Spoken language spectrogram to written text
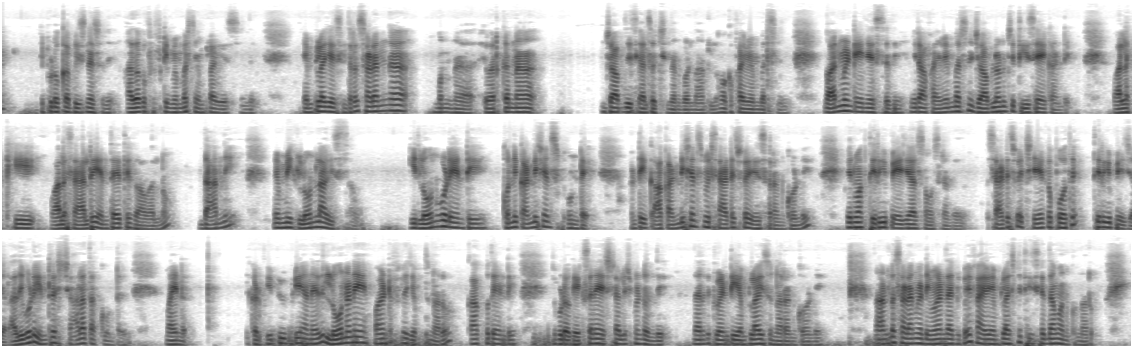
ఇప్పుడు ఒక బిజినెస్ ఉంది. అదొక ఫిఫ్టీ మెంబర్స్ ఎంప్లాయ్ చేస్తుంది. ఎంప్లాయ్ చేసిన తర్వాత సడన్గా మొన్న ఎవరికన్నా జాబ్ తీసేయాల్సి వచ్చింది అనుకోండి దాంట్లో ఒక ఫైవ్ మెంబర్స్ని. గవర్నమెంట్ ఏం చేస్తుంది? మీరు ఆ ఫైవ్ మెంబర్స్ని జాబ్లో నుంచి తీసేయకండి. వాళ్ళకి వాళ్ళ శాలరీ ఎంతైతే కావాలనో దాన్ని మేము మీకు లోన్ లాగా ఇస్తాము. ఈ లోన్ కూడా ఏంటి? కొన్ని కండిషన్స్ ఉంటాయి. అంటే ఆ కండిషన్స్ మీరు సాటిస్ఫై చేశారనుకోండి మీరు మాకు తిరిగి పే చేయాల్సిన అవసరం లేదు. సాటిస్ఫై చేయకపోతే తిరిగి పే చేయాలి. అది కూడా ఇంట్రెస్ట్ చాలా తక్కువ ఉంటుంది. మైనర్ ఇక్కడ పీపీపీ అనేది లోన్ అనే పాయింట్ ఆఫ్ వ్యూలో చెప్తున్నారు. కాకపోతే ఏంటి? ఇప్పుడు ఒక ఎక్స్ అనే ఎస్టాబ్లిష్మెంట్ ఉంది. దానికి ట్వంటీ ఎంప్లాయీస్ ఉన్నారనుకోండి. దాంట్లో సడన్గా డిమాండ్ తగ్గిపోయి ఫైవ్ ఎంప్లాయీస్ని తీసేద్దాం అనుకున్నారు.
